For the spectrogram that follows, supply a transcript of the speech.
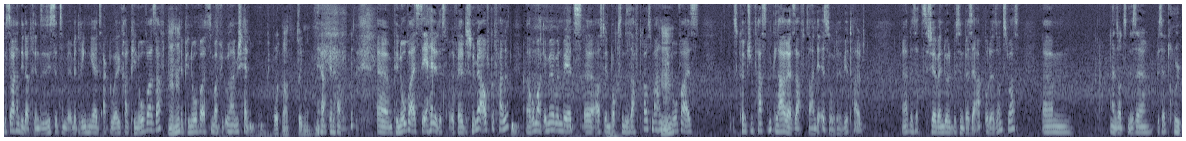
Sachen, die da drin sind. Siehst du, zum- wir trinken ja jetzt aktuell gerade Pinova-Saft. Mhm. Der Pinova ist zum Beispiel unheimlich hell. Brot mal trinken. Ja, genau. ähm, Pinova ist sehr hell, das fällt ist nicht mehr aufgefallen. Warum auch immer, wenn wir jetzt äh, aus den Boxen den Saft draus machen, Mhm. Pinova ist, es könnte schon fast ein klarer Saft sein. Der ist so, der wird halt, ja, der setzt sich eventuell ein bisschen besser ab oder sonst was. Ähm, ansonsten ist er, ist er trüb.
